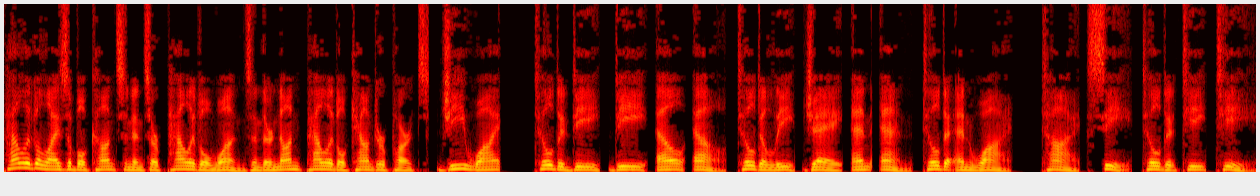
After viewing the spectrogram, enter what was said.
Palatalizable consonants are palatal ones and their non-palatal counterparts, g, y, tilde d, d, l, l, tilde li, j, n, n, tilde ny, ti, c, tilde t, t.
